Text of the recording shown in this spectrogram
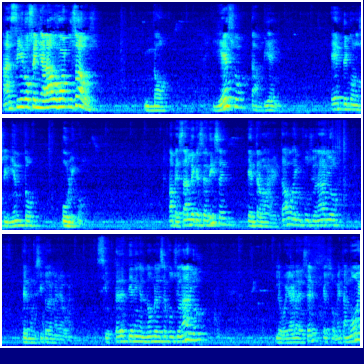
han sido señalados o acusados. No. Y eso también es de conocimiento público a pesar de que se dice que entre los arrestados hay un funcionario del municipio de Mayagüez. Si ustedes tienen el nombre de ese funcionario, les voy a agradecer que sometan hoy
